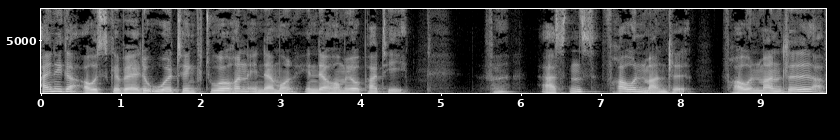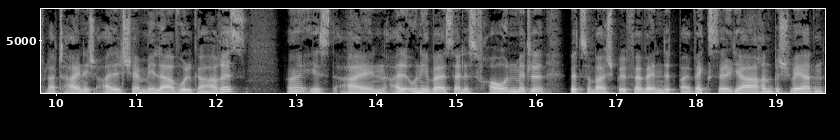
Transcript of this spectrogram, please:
einige ausgewählte Urtinkturen in der, in der Homöopathie. Erstens Frauenmantel. Frauenmantel, auf Lateinisch Alchemilla vulgaris, äh, ist ein alluniverselles Frauenmittel, wird zum Beispiel verwendet bei Wechseljahrenbeschwerden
